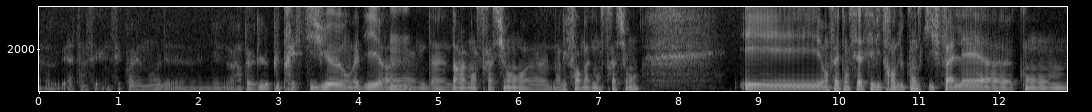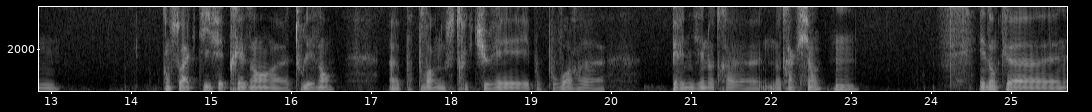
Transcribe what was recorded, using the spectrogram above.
euh, attends, c'est quoi le mot de, un peu le plus prestigieux, on va dire, hmm. euh, dans la monstration, euh, dans les formats de monstration. Et en fait, on s'est assez vite rendu compte qu'il fallait qu'on qu'on soit actif et présent tous les ans pour pouvoir nous structurer et pour pouvoir pérenniser notre, euh, notre action. Hmm. Et donc euh,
